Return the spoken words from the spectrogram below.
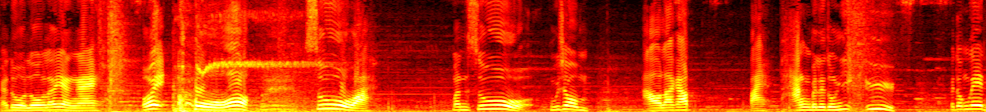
กระโดดลงแล้วยังไง เฮ้ย โอ้โห สู้ว่ะ มันสู้ผู้ชม เอาละครับ ไปพังไปเลยตรงนี้ อื้อ ไม่ต้องเล่น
